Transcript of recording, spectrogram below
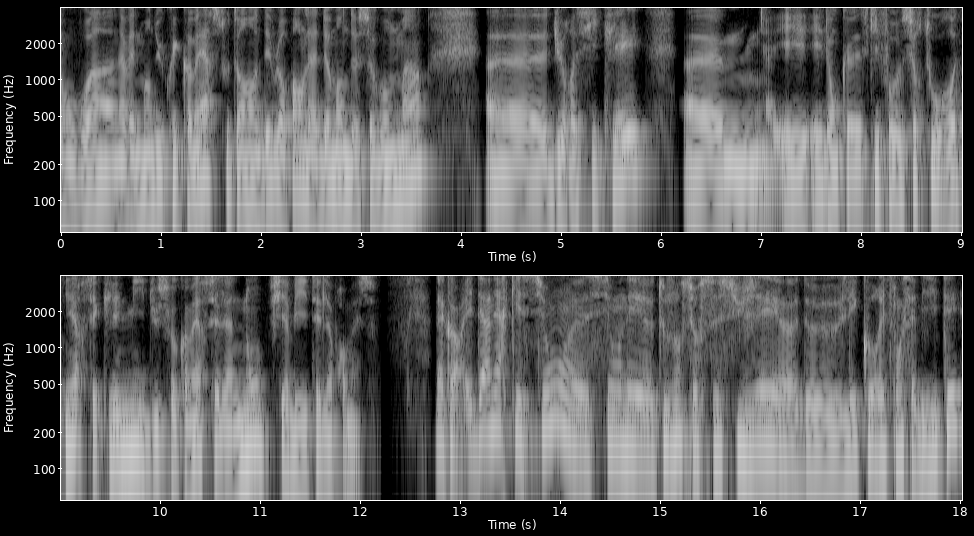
On voit un avènement du quick commerce tout en développant la demande de seconde main, euh, du recyclé. Euh, et, et, donc, ce qu'il faut surtout retenir, c'est que l'ennemi du slow commerce, c'est la non-fiabilité de la promesse. D'accord. Et dernière question, si on est toujours sur ce sujet de l'éco-responsabilité,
